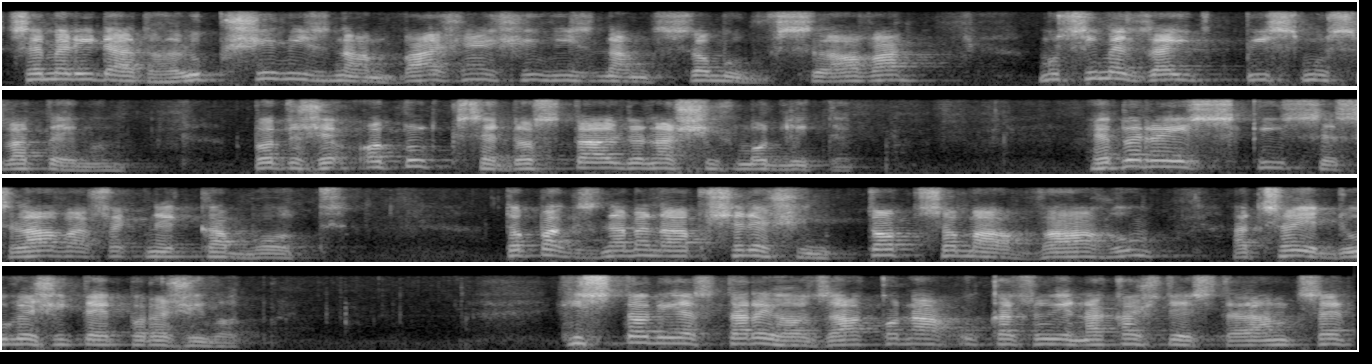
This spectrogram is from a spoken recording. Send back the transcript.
Chceme-li dát hlubší význam, vážnější význam slovu sláva, musíme zajít k písmu svatému, protože odtud se dostal do našich modliteb. Hebrejsky se sláva řekne kabot. To pak znamená především to, co má váhu a co je důležité pro život. Historie starého zákona ukazuje na každé stránce,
